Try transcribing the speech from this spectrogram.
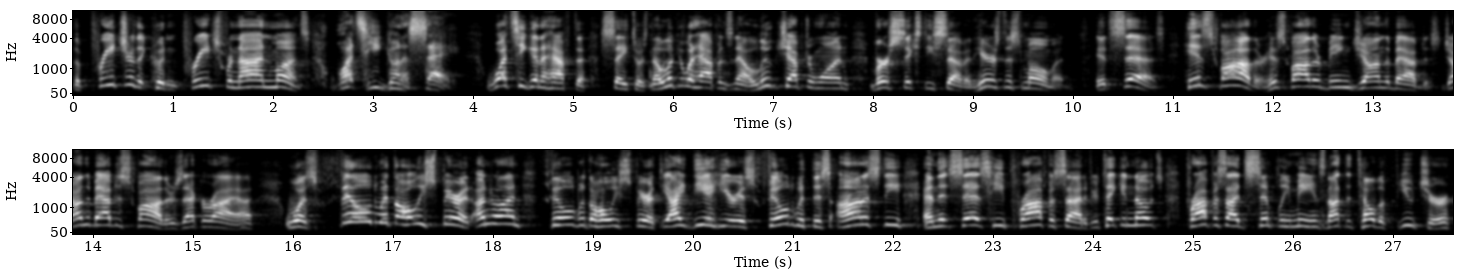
the preacher that couldn't preach for nine months, what's he gonna say? What's he going to have to say to us? Now, look at what happens now. Luke chapter 1, verse 67. Here's this moment. It says, his father, his father being John the Baptist, John the Baptist's father, Zechariah, was filled with the Holy Spirit. Underline, filled with the Holy Spirit. The idea here is filled with this honesty, and it says he prophesied. If you're taking notes, prophesied simply means not to tell the future.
